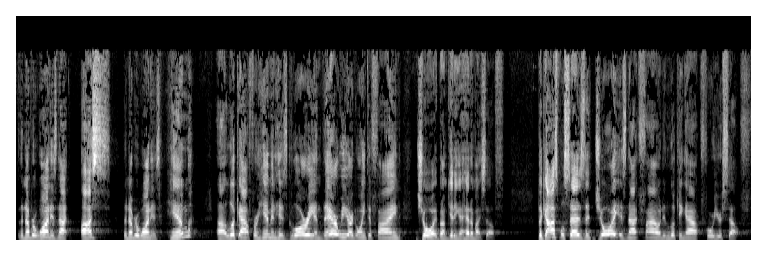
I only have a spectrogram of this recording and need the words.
But the number one is not us, the number one is Him. Uh, look out for Him in His glory, and there we are going to find joy. But I'm getting ahead of myself. The gospel says that joy is not found in looking out for yourself.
